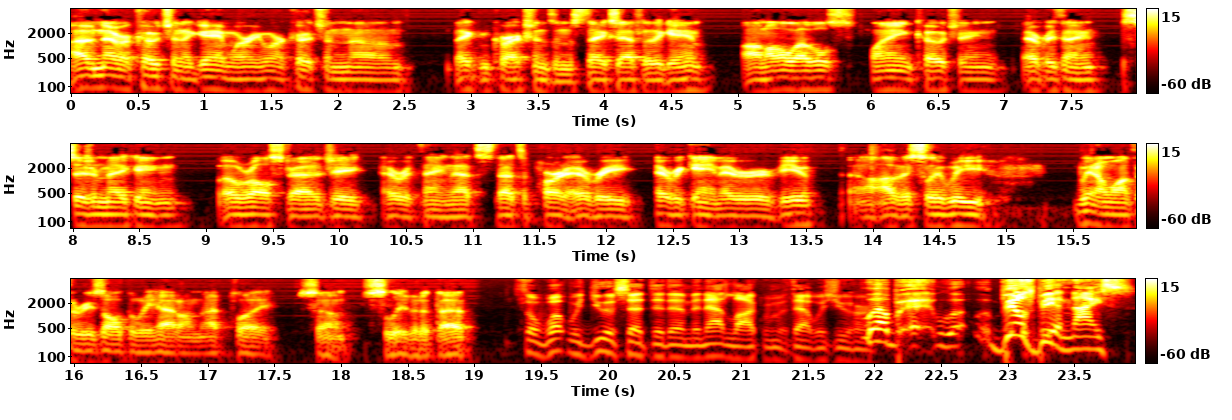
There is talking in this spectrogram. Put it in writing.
I've never coached in a game where you weren't coaching, um, making corrections and mistakes after the game on all levels, playing, coaching, everything, decision making, overall strategy, everything. That's that's a part of every every game, every review. Uh, obviously, we we don't want the result that we had on that play, so just leave it at that. So, what would you have said to them in that locker room if that was you, Herm? Well, b- uh, well, Bill's being nice.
